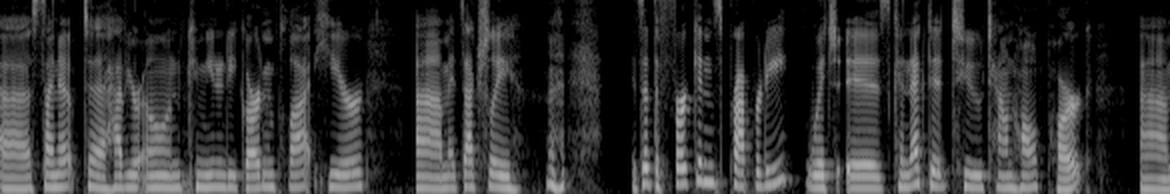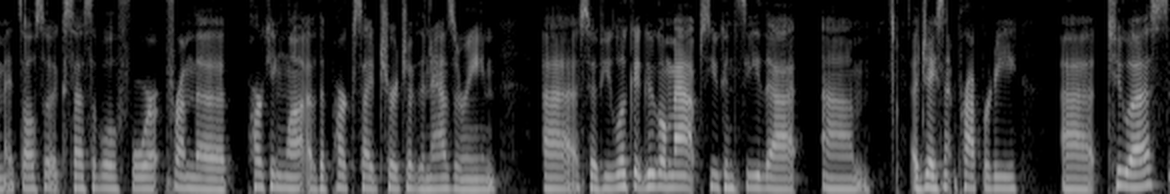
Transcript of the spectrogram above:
uh, sign up to have your own community garden plot here. Um, it's actually it's at the Ferkins property, which is connected to Town Hall Park. Um, it's also accessible for from the parking lot of the Parkside Church of the Nazarene. Uh, so if you look at Google Maps, you can see that um, adjacent property uh, to us,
